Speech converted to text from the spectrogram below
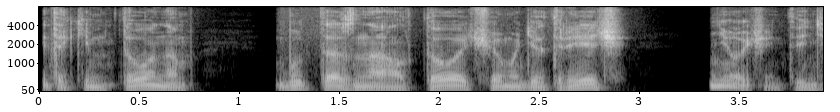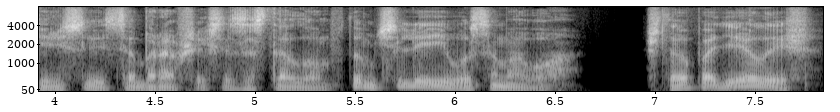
и таким тоном, будто знал то, о чем идет речь, не очень-то интересует собравшихся за столом, в том числе и его самого. «Что поделаешь,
